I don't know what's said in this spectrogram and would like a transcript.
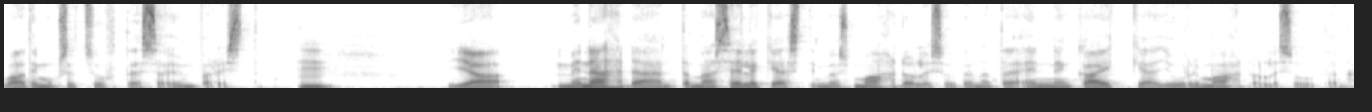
vaatimukset suhteessa ympäristöön. Mm. Ja me nähdään tämä selkeästi myös mahdollisuutena tai ennen kaikkea juuri mahdollisuutena.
